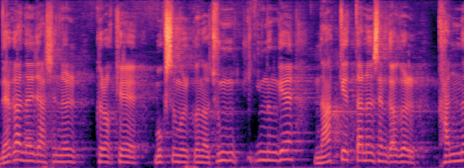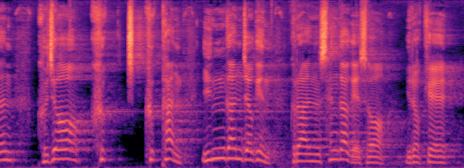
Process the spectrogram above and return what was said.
내가 내 자신을 그렇게 목숨을 끊어 죽는 게 낫겠다는 생각을 갖는 그저 극, 극한 인간적인 그러한 생각에서 이렇게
